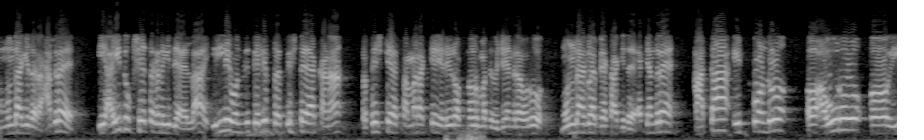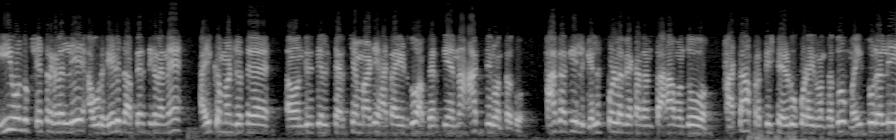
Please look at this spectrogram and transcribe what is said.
ಮುಂದಾಗಿದ್ದಾರೆ. ಆದ್ರೆ ಈ ಐದು ಕ್ಷೇತ್ರಗಳಿದೆಯಲ್ಲ ಇಲ್ಲಿ? ಒಂದ್ ರೀತಿಯಲ್ಲಿ ಪ್ರತಿಷ್ಠೆಯ ಕಣ, ಪ್ರತಿಷ್ಠೆಯ ಸಮರಕ್ಕೆ ಯಡಿಯೂರಪ್ಪನವರು ಮತ್ತೆ ವಿಜೇಂದ್ರ ಅವರು ಮುಂದಾಗ್ಲೇಬೇಕಾಗಿದೆ. ಯಾಕೆಂದ್ರೆ ಹಠ ಇಟ್ಕೊಂಡು ಅವರು ಈ ಒಂದು ಕ್ಷೇತ್ರಗಳಲ್ಲಿ ಅವ್ರು ಹೇಳಿದ ಅಭ್ಯರ್ಥಿಗಳನ್ನೇ ಹೈಕಮಾಂಡ್ ಜೊತೆ ಒಂದ್ ರೀತಿಯಲ್ಲಿ ಚರ್ಚೆ ಮಾಡಿ ಹಠ ಹಿಡಿದು ಅಭ್ಯರ್ಥಿಯನ್ನ ಹಾಕ್ತಿರುವಂತದ್ದು. ಹಾಗಾಗಿ ಇಲ್ಲಿ ಗೆಲ್ಲಿಸ್ಕೊಳ್ಳಬೇಕಾದಂತಹ ಒಂದು ಹಠ ಪ್ರತಿಷ್ಠೆ ಎರಡೂ ಕೂಡ ಇರುವಂತದ್ದು. ಮೈಸೂರಲ್ಲಿ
